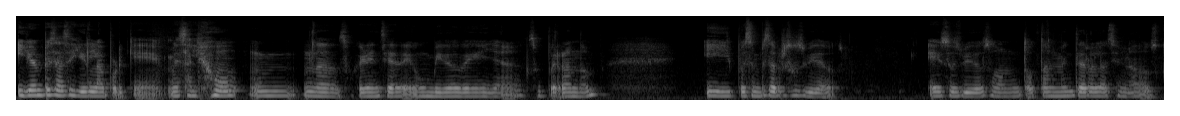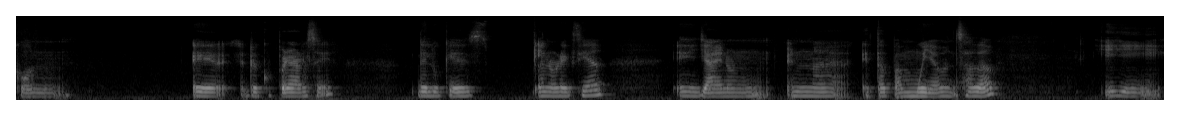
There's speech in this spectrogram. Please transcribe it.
Y yo empecé a seguirla porque me salió una sugerencia de un video de ella súper random. Y pues empecé a ver sus videos. Esos videos son totalmente relacionados con eh, recuperarse de lo que es la anorexia eh, ya en, un, en una etapa muy avanzada. Y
